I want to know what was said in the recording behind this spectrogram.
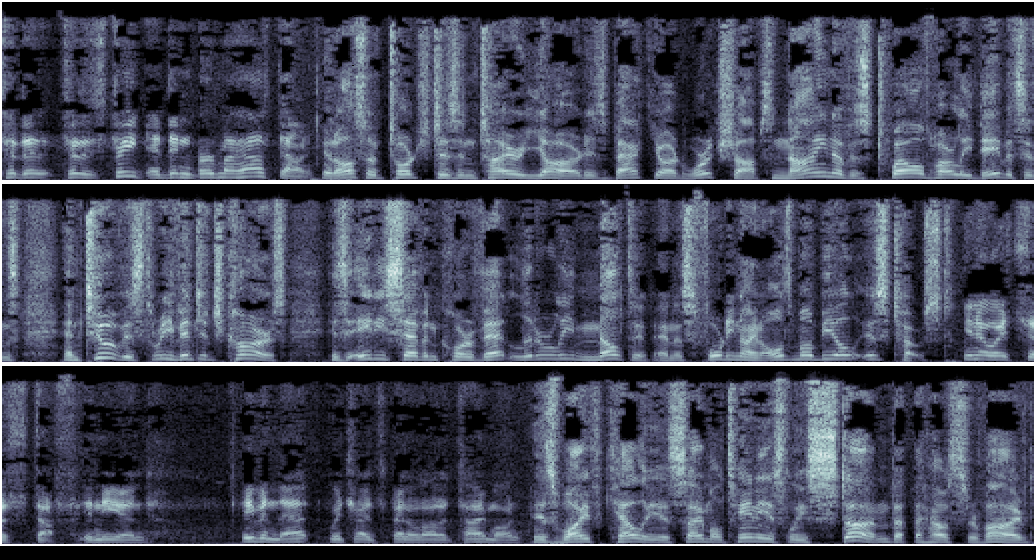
to the to the street and it didn't burn my house down. It also torched his entire yard, his backyard workshops, nine of his 12 Harley Davidsons, and two of his three vintage cars. His 87 Corvette literally melted, and his 49 Oldsmobile is toast. You know, it's just stuff in the end. Even that, which I'd spent a lot of time on. His wife Kelly is simultaneously stunned that the house survived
